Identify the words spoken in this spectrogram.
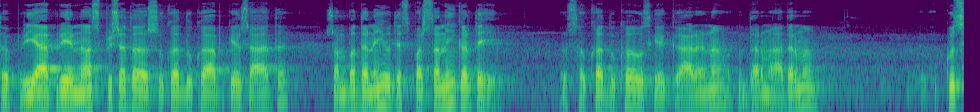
तो प्रिया प्रिय न स्पृशत, सुख दुख आपके साथ संबद्ध नहीं होते, स्पर्श नहीं करते हैं। सुख दुख, उसके कारण, धर्म, अधर्म, कुछ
